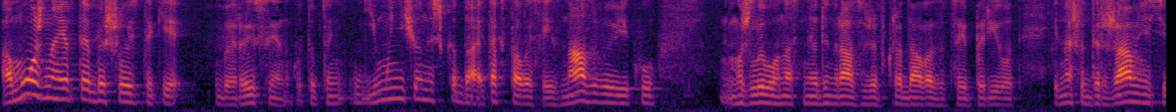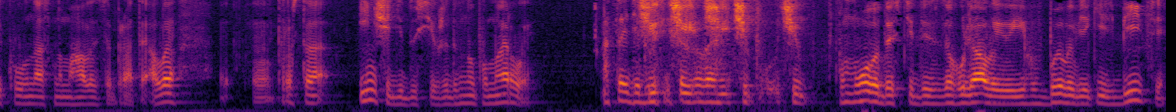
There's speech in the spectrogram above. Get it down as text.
А можна я в тебе щось таке? Бери синку. Тобто йому нічого не шкода. І так сталося і з назвою, яку можливо у нас не один раз вже вкрадала за цей період, і нашу державність, яку у нас намагалися брати. Але е, просто інші дідусі вже давно померли. А цей дідусь ще чи, чи, чи, чи по молодості десь загуляли і їх вбили в якійсь бійці,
